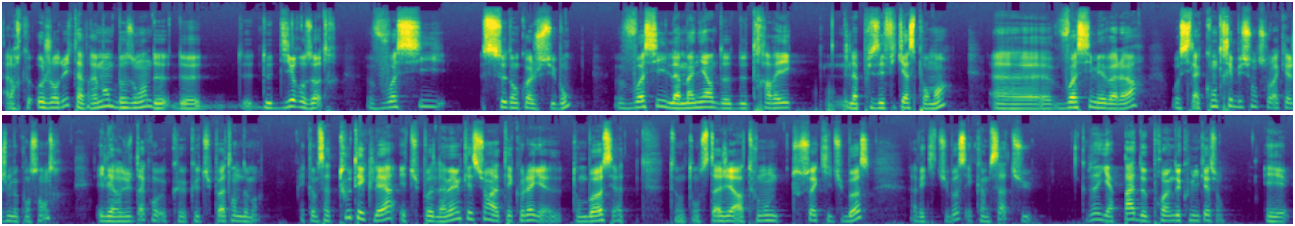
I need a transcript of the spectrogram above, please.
Alors qu'aujourd'hui, tu as vraiment besoin de, dire aux autres, voici ce dans quoi je suis bon, voici la manière de, travailler la plus efficace pour moi, euh, voici mes valeurs, voici la contribution sur laquelle je me concentre, et les résultats que tu peux attendre de moi. Et comme ça, tout est clair et tu poses la même question à tes collègues, à ton boss et à ton, stagiaire, à tout le monde, tous ceux avec qui tu bosses, avec qui tu bosses. Et comme ça, il n'y a pas de problème de communication. Et,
